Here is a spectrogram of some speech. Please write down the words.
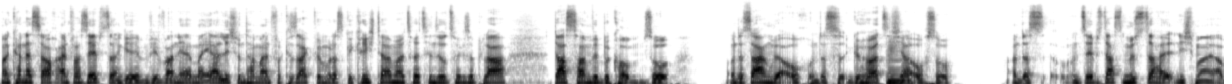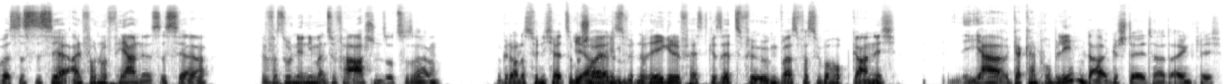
man kann das ja auch einfach selbst angeben. Wir waren ja immer ehrlich und haben einfach gesagt, wenn wir das gekriegt haben als Rezensionsexemplar, das haben wir bekommen, so. Und das sagen wir auch und das gehört sich mhm. ja auch so. Und das, und selbst das müsste halt nicht mal, aber es ist, es ist ja einfach nur Fairness, es ist ja, wir versuchen ja niemanden zu verarschen, sozusagen. Und genau das finde ich halt so bescheuert. Ja, es wird eine Regel festgesetzt für irgendwas, was überhaupt gar nicht ja, gar kein Problem dargestellt hat eigentlich.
